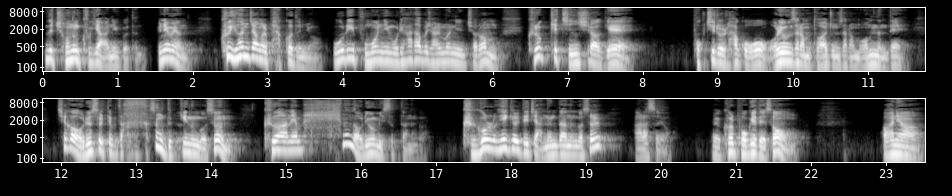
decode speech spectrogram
근데 저는 그게 아니거든. 왜냐면 그 현장을 봤거든요. 우리 부모님, 우리 할아버지, 할머님처럼 그렇게 진실하게 복지를 하고 어려운 사람을 도와준 사람은 없는데 제가 어렸을 때부터 항상 느끼는 것은 그 안에 많은 어려움이 있었다는 거. 그걸로 해결되지 않는다는 것을 알았어요. 그걸 보게 돼서 아니야,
